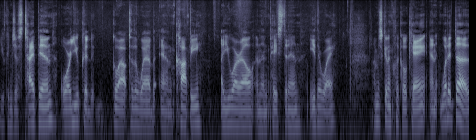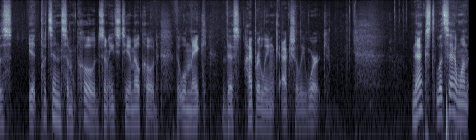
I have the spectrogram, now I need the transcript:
You can just type in or you could go out to the web and copy a URL and then paste it in either way. I'm just going to click OK and what it does it puts in some code, some HTML code that will make this hyperlink actually work. Next, let's say I want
